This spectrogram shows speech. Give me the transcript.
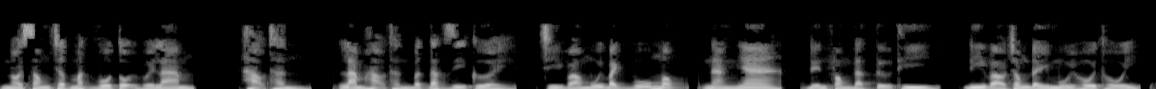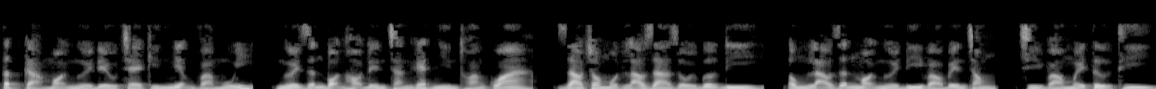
nói xong chớp mắt vô tội với Lam, hạo thần, Lam hạo thần bất đắc dĩ cười, chỉ vào mũi bạch vũ mộng, nàng nha, đến phòng đặt tử thi, đi vào trong đầy mùi hôi thối, tất cả mọi người đều che kín miệng và mũi, người dẫn bọn họ đến chán ghét nhìn thoáng qua, giao cho một lão già rồi bước đi, ông lão dẫn mọi người đi vào bên trong, chỉ vào mấy tử thi,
